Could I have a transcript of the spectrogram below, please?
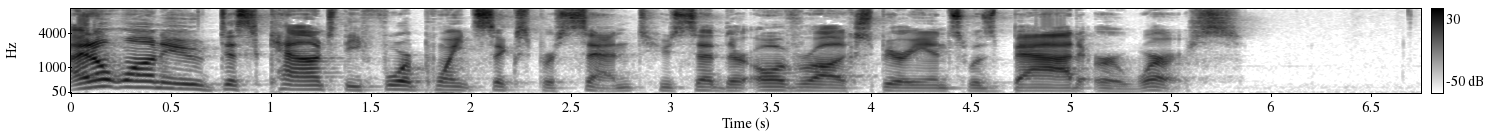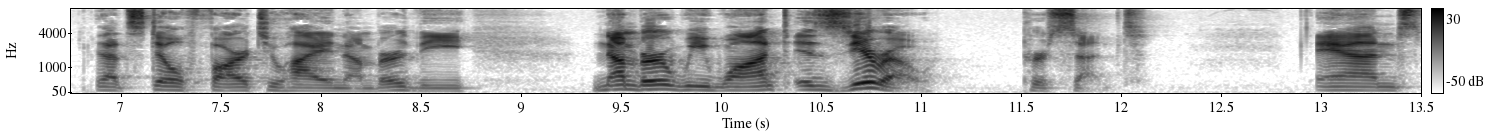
I don't want to discount the 4.6% who said their overall experience was bad or worse. That's still far too high a number. The number we want is 0%. And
